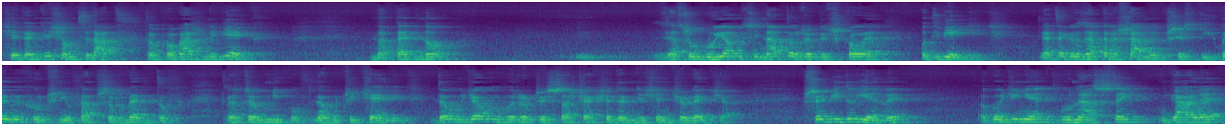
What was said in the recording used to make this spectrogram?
70 lat to poważny wiek. Na pewno zasługujący na to, żeby szkołę odwiedzić. Dlatego zapraszamy wszystkich byłych uczniów, absolwentów, pracowników, nauczycieli do udziału w uroczystościach 70-lecia. Przewidujemy o godzinie 12 galę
